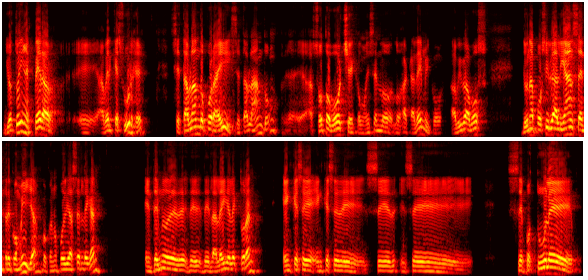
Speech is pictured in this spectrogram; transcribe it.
Yo estoy en espera eh, a ver qué surge. Se está hablando por ahí, se está hablando eh, a soto boche, como dicen los, los académicos, a viva voz, de una posible alianza, entre comillas, porque no podría ser legal, en términos de, la ley electoral, en que se, en que se, se, se, postule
